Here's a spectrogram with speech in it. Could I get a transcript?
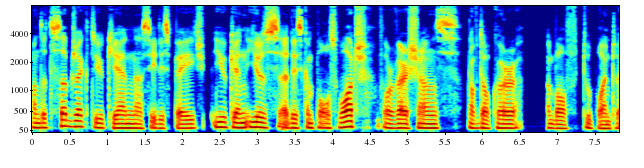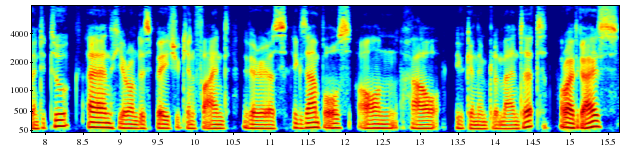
on that subject, you can uh, see this page. You can use uh, this Compose watch for versions of Docker above 2.22. And here on this page, you can find various examples on how you can implement it. All right, guys,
